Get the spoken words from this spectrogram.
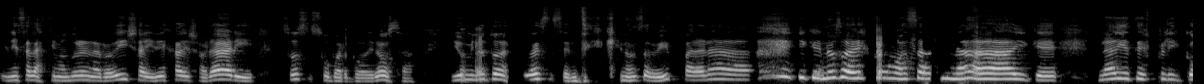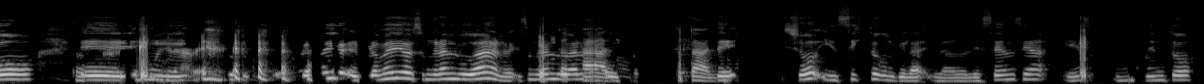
en, esa lastimadura en la rodilla y deja de llorar y sos súper poderosa. Y un minuto después sentís que no servís para nada y que no sabés cómo hacer nada y que nadie te explicó. eh, es muy grave. el promedio, el promedio es un gran lugar, es un gran lugar Total, Te- yo insisto con que la, la adolescencia es un momento,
